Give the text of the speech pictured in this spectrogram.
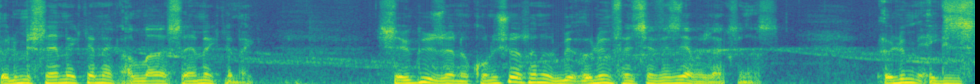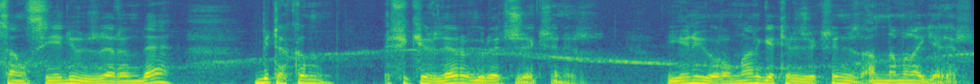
Ölümü sevmek demek Allah'ı sevmek demek. Sevgi üzerine konuşuyorsanız bir ölüm felsefesi yapacaksınız. Ölüm egzistansiyeli üzerinde bir takım fikirler üreteceksiniz. Yeni yorumlar getireceksiniz anlamına gelir.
